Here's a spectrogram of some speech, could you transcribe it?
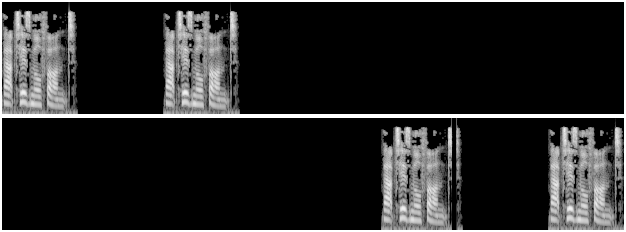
baptismal font. Baptismal font. Baptismal font. Baptismal font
